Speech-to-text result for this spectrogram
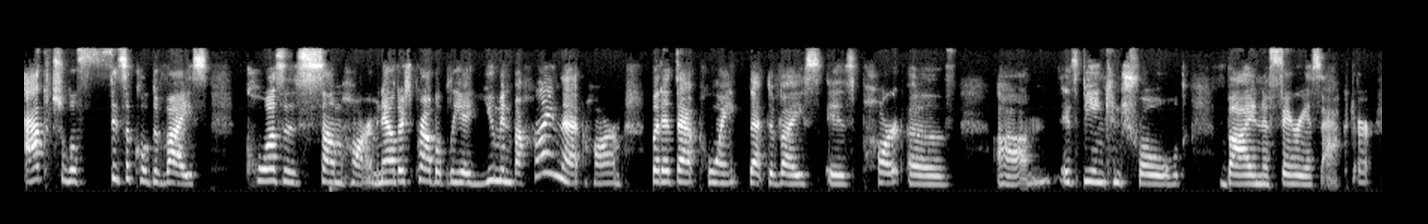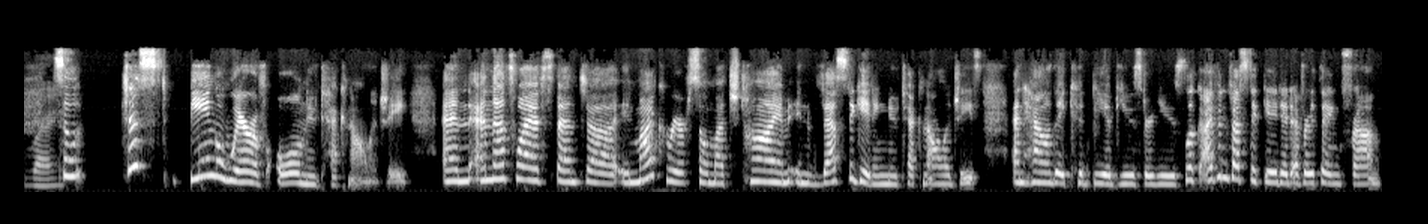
actual physical device causes some harm. Now, there's probably a human behind that harm, but at that point, that device is part of, um, it's being controlled by a nefarious actor. Right. So just being aware of all new technology and and that's why i've spent uh, in my career so much time investigating new technologies and how they could be abused or used look i've investigated everything from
